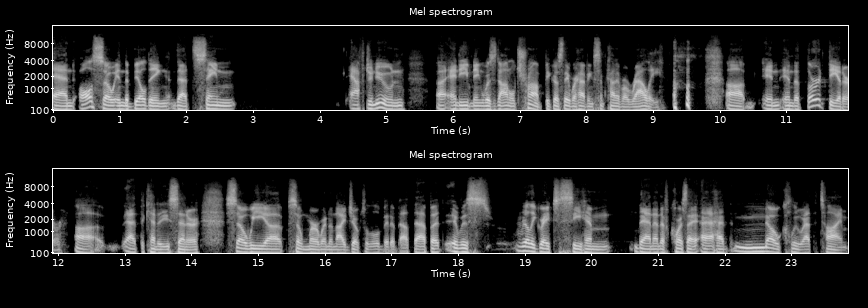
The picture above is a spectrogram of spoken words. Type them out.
and also in the building that same afternoon uh, and evening was Donald Trump because they were having some kind of a rally uh, in in the third theater uh, at the Kennedy Center. So we uh, so Merwin and I joked a little bit about that, but it was really great to see him then. And of course, I, I had no clue at the time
